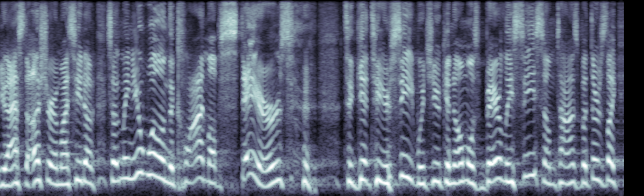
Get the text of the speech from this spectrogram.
you ask the usher am I seat up? So i mean you're willing to climb upstairs to get to your seat which you can almost barely see sometimes but there's like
